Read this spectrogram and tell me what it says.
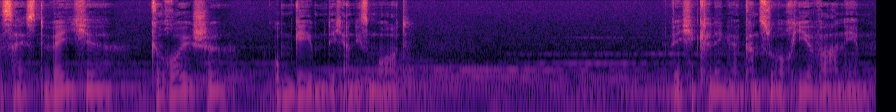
Das heißt, welche Geräusche umgeben dich an diesem Ort? Welche Klänge kannst du auch hier wahrnehmen?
